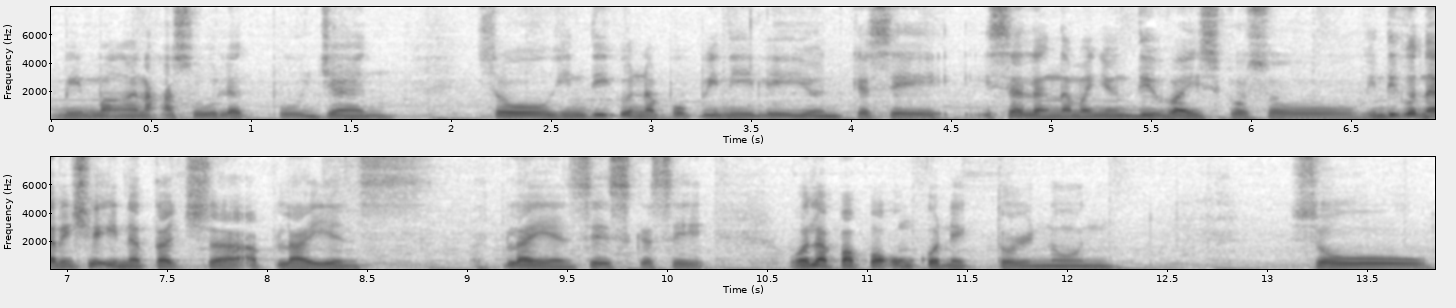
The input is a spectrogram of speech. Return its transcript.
may mga nakasulat po dyan. So, hindi ko na po pinili yun kasi isa lang naman yung device ko. So, hindi ko na rin siya inattach sa appliance, appliances kasi wala pa po akong connector noon. So,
